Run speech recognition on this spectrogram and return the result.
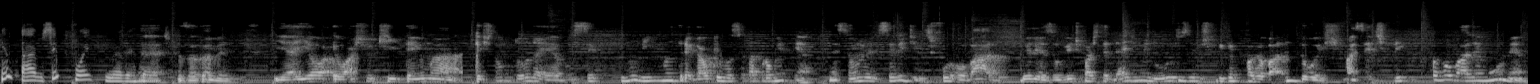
rentável, sempre foi, na verdade. É, exatamente. E aí eu, eu acho que tem uma questão toda é você, no mínimo, entregar o que você está prometendo. Né? Se, ele, se ele diz, foi roubado, beleza, o vídeo pode ter 10 minutos, ele explica que foi roubado em dois, mas ele explica que foi roubado em algum momento.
